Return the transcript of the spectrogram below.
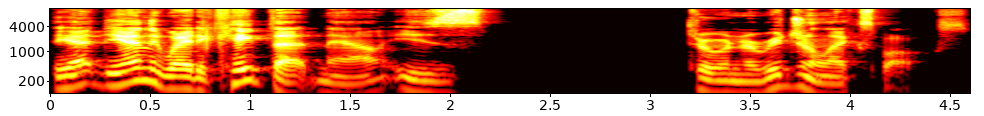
The the only way to keep that now is through an original Xbox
